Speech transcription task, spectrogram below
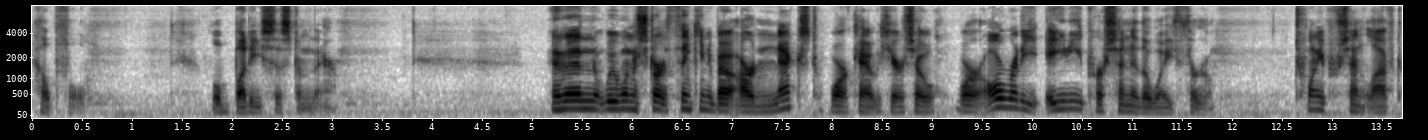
helpful. Little buddy system there. And then we want to start thinking about our next workout here. So we're already 80% of the way through. 20% left,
